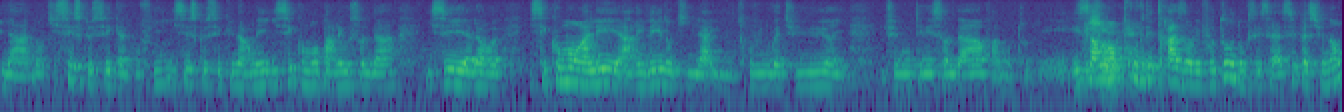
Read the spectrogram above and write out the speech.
Il a, donc il sait ce que c'est qu'un conflit, il sait ce que c'est qu'une armée, il sait comment parler aux soldats, il sait, euh, comment aller, arriver, donc il, a, trouve une voiture, il, il fait monter les soldats, enfin bon, tout- et, ça on en trouve des traces dans les photos, donc c'est assez passionnant.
